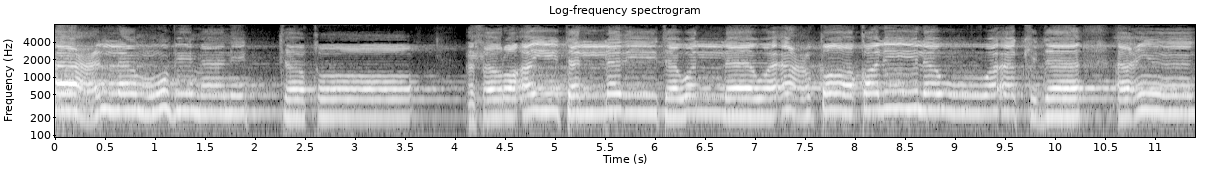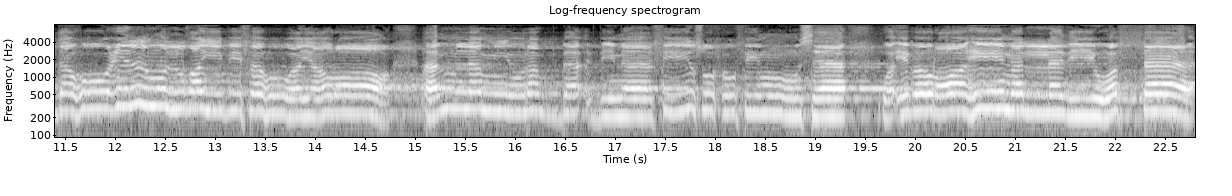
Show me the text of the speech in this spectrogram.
أعلم بمن اتقى أفرأيت الذي تولى وأعطى قليلا وأكدى أعنده علم الغيب فهو يرى أم لم ينبأ بما في صحف موسى وإبراهيم الذي وفى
